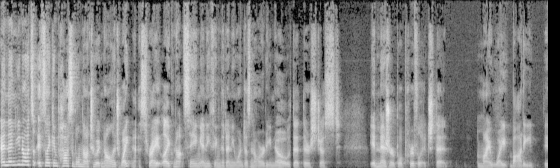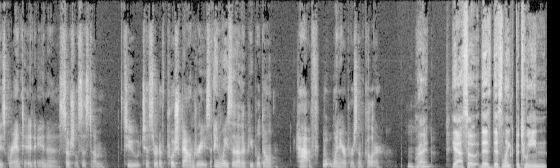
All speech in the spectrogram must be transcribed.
And then you know it's it's like impossible not to acknowledge whiteness, right? Like not saying anything that anyone doesn't already know that there's just immeasurable privilege that my white body is granted in a social system to to sort of push boundaries in ways that other people don't have when you're a person of color. Mm-hmm. Right. Yeah, so this this link between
